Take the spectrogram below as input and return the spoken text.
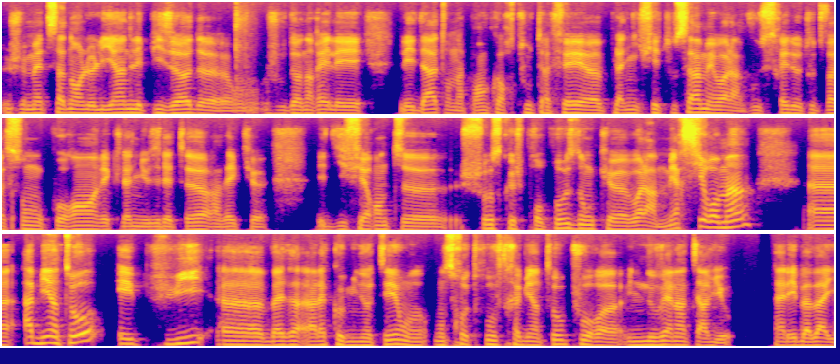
je vais mettre ça dans le lien de l'épisode. je vous donnerai les les dates. On n'a pas encore tout à fait planifié tout ça, mais voilà, vous serez de toute façon au courant avec la newsletter, avec les différentes choses que je propose. Donc voilà, merci Romain. à bientôt. Et puis, bah, à la communauté, on, on se retrouve très bientôt pour une nouvelle interview. Allez, bye bye.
